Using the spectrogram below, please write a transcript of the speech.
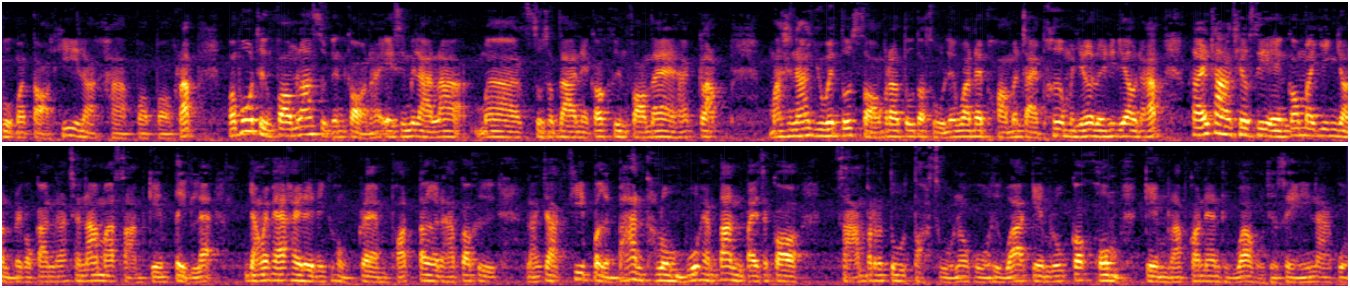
บุกมาต่อที่ราคาปอปอครับมาพูดถึงฟอร์มล่าสุดกันก่อนนะเอซิมิลานล่ามาสุดสัปดาห์เนี่ยก็คืนฟอร์มได้นะฮะกลับ มาชนะยูเวนตุส2ประตูต่อศูนย์เรียกว่าได้ความมั่นใจเพิ่มมาเยอะเลยทีเดียวนะครับขณะที่ทางเชลซีเองก็มายิงหย่อนไปกว่ากันนะชนะมา 3 เกมติดและยังไม่แพ้ใครเลยในของแกรมพอตเตอร์นะครับ ก็คือหลังจากที่เปิดบ้านถล่มบูแฮมตันไปสกอร์สามประตูต่อศูนย์โอ้โห ถือว่าเกมรุกก็คม เกมรับก็แน่น ถือว่าโหเชลซีนี่น่ากลัว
